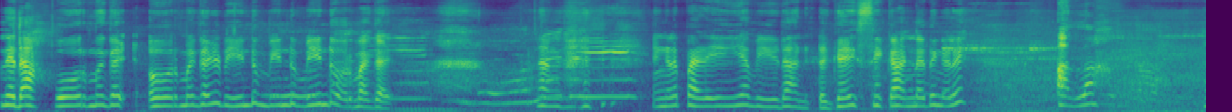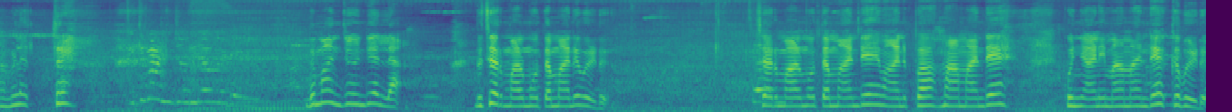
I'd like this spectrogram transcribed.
ഇത് ഓർമ്മകൾ ഓർമ്മകൾ വീണ്ടും വീണ്ടും വീണ്ടും ഓർമ്മകൾ. ഞങ്ങളെ പഴയ വീടാണ് കേട്ടോ ഗൈസ് ഈ കാണുന്നത് നിങ്ങൾ അല്ല നമ്മൾ എത്ര? ഇത് മഞ്ജുവിന്റെ വീട്. ഇത് മഞ്ജുവിന്റെ അല്ല. ഇത് ചെറുമാൾ മൂത്തമ്മാന്റെ വീട്. ചെറുമാൾ മൂത്തമ്മാന്റെ മാനിപ്പ മാമാന്റെ കുഞ്ഞാണി മാമാന്റെ ഒക്കെ വീട്.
